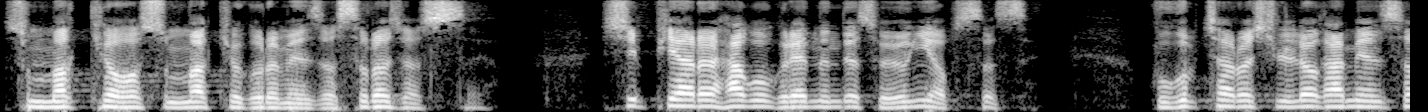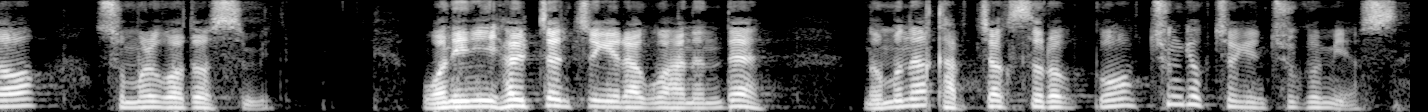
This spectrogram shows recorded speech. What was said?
숨 막혀, 숨 막혀 그러면서 쓰러졌어요. CPR을 하고 그랬는데 소용이 없었어요. 구급차로 실려가면서 숨을 거뒀습니다. 원인이 혈전증이라고 하는데 너무나 갑작스럽고 충격적인 죽음이었어요.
